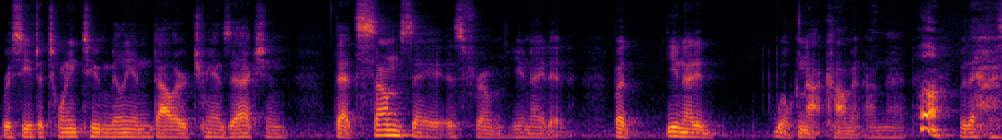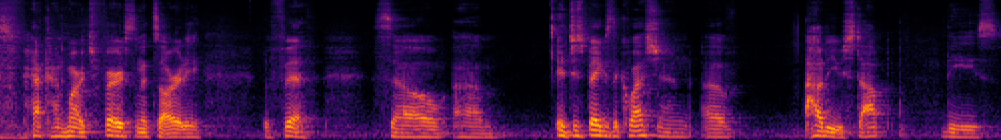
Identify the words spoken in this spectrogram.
received a $22 million transaction that some say is from United. But United will not comment on that. Huh. But that was back on March 1st, and it's already the 5th. So um, it just begs the question of how do you stop these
